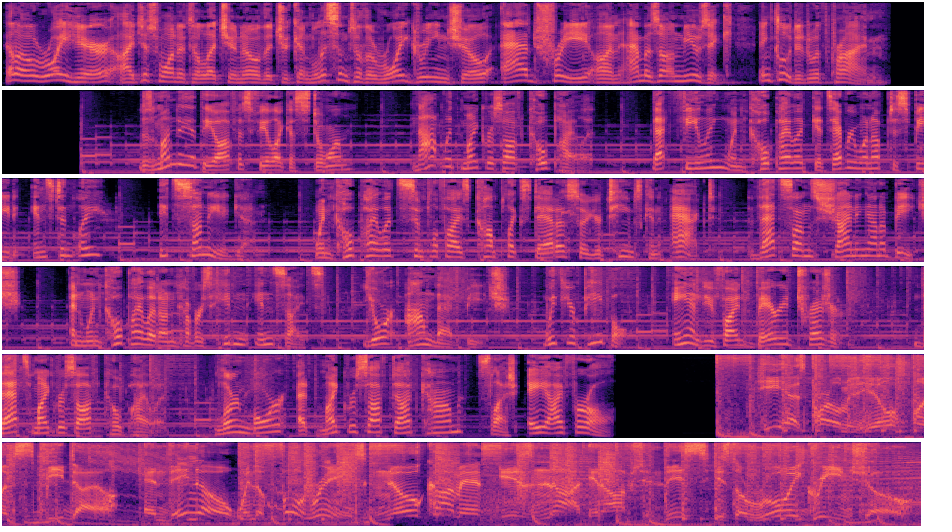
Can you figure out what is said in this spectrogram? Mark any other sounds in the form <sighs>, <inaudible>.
Hello, Roy here. I just wanted to let you know that you can listen to The Roy Green Show ad free on Amazon Music, included with Prime. Does Monday at the office feel like a storm? Not with Microsoft Copilot. That feeling when Copilot gets everyone up to speed instantly? It's sunny again. When Copilot simplifies complex data so your teams can act, that sun's shining on a beach. And when Copilot uncovers hidden insights, you're on that beach with your people and you find buried treasure. That's Microsoft Copilot. Learn more at Microsoft.com/slash AI for all. He has Parliament Hill on speed dial, and they know when the phone rings, no comment is not an option. This is the Roy Green Show.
